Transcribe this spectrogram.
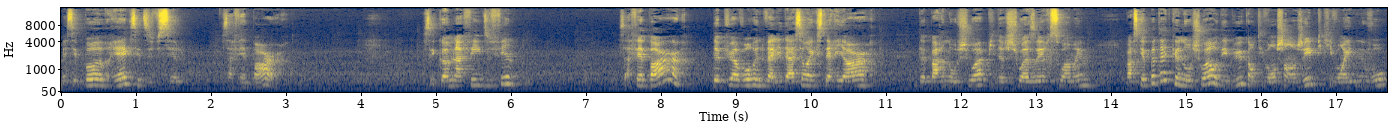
mais c'est pas vrai que c'est difficile. Ça fait peur. C'est comme la fille du film. Ça fait peur de plus avoir une validation extérieure de par nos choix, puis de choisir soi-même. Parce que peut-être que nos choix au début, quand ils vont changer, puis qu'ils vont être nouveaux,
